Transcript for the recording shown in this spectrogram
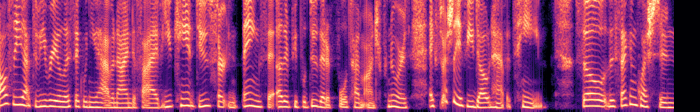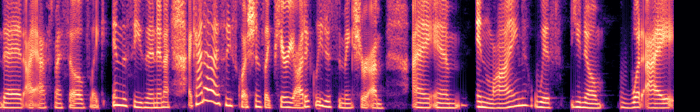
also, you have to be realistic when you have a nine to five. You can't do certain things that other people do that are full time entrepreneurs, especially if you don't have a team. So the second question that I asked myself, like in the season, and I, I kind of ask these questions like periodically just to make sure I'm, I am in line with, you know, what I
